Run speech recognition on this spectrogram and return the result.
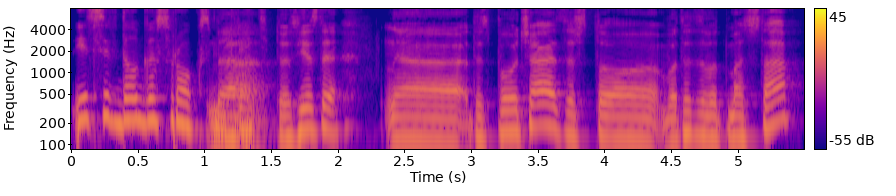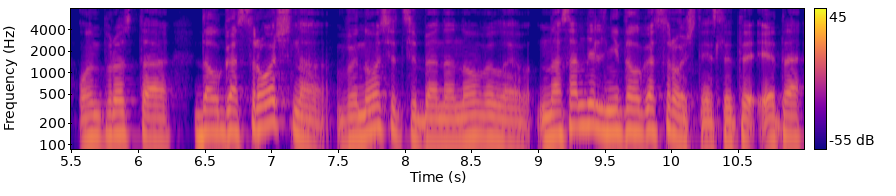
если в долгосрок Да, смотреть. то есть если... э, то есть получается, что вот этот вот масштаб, он просто долгосрочно выносит тебя на новый level. На самом деле не долгосрочно, если это... это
